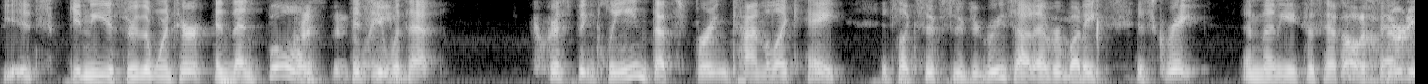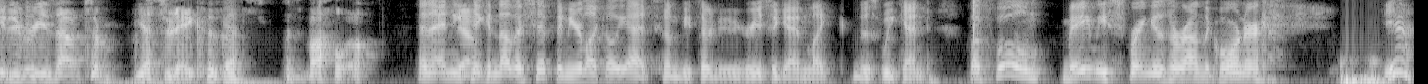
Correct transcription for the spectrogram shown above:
It's getting you through the winter, and then boom, crisp and hits you with that crisp and clean. That spring kind of like, hey, it's like sixty degrees out, everybody. It's great. And then you just have to Oh, put it's thirty degrees out to yesterday because that's that's Buffalo. And then you Yeah. take another sip, and you're like, oh yeah, it's going to be thirty degrees again, like this weekend. But boom, maybe spring is around the corner. Yeah,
